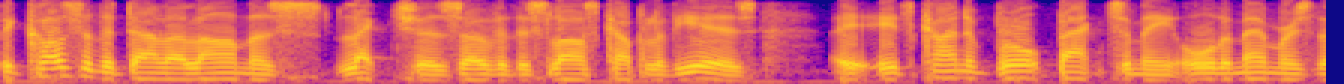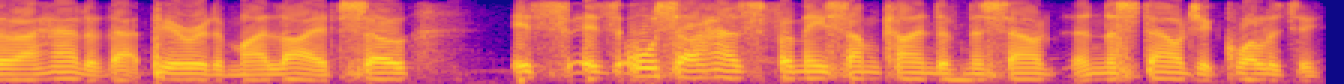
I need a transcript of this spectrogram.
because of the Dalai Lama's lectures over this last couple of years, it's kind of brought back to me all the memories that I had of that period of my life. So it's it also has for me some kind of nostal- nostalgic quality.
